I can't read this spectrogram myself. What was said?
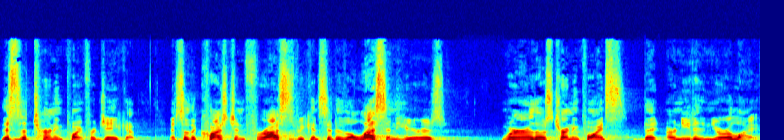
This is a turning point for Jacob. And so the question for us as we consider the lesson here is where are those turning points that are needed in your life?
